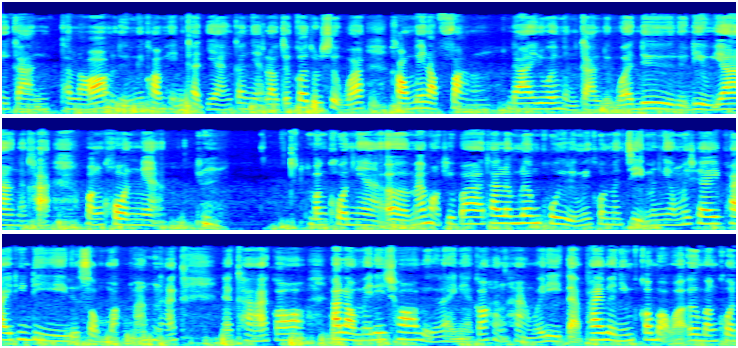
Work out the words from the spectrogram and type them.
มีการทะเลาะหรือมีความเห็นขัดแย้งกันเนี่ย เราจะก็รู้สึกว่าเขาไม่รับฟังได้ด้วยเหมือนกัน หรือว่าดื้อหรือดิวยากนะคะ บางคนเนี่ย บางคนเนี่ยเออแม่หมอคิดว่าถ้าเริ่มเริ่มคุยหรือมีคนมาจีบมันยังไม่ใช่ไพ่ที่ดีหรือสมหวังมากนักนะคะ ก็ถ้าเราไม่ได้ชอบหรืออะไรเนี่ยก็ห่างๆไว้ดี แต่ไพ่ใบนี้ก็บอกว่าเออบางคน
